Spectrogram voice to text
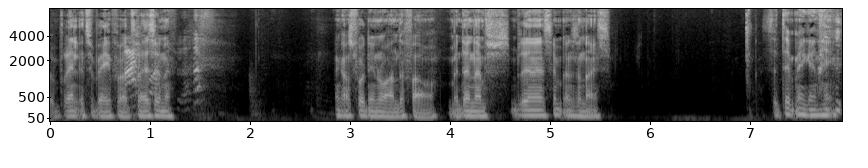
oprindeligt tilbage fra 60'erne. Man kan også få den i nogle andre farver, men den er, den er simpelthen så nice. Så den vil jeg gerne have.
